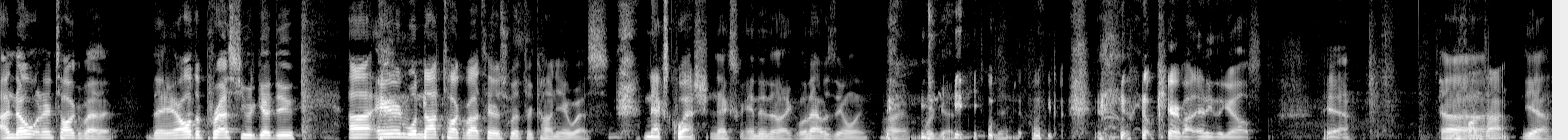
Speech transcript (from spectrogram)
I don't want to talk about it. They all the press you would go do. Uh, Aaron will not talk about Taylor Swift or Kanye West Next question. next. And then they're like, "Well, that was the only." All right, we're good. we, don't, we don't care about anything else. Yeah. Uh, a fun time. Yeah.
